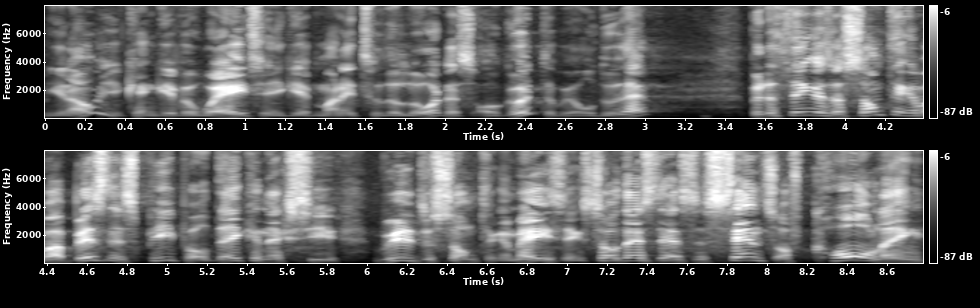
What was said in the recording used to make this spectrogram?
You know, you can give a wage and you give money to the Lord, that's all good, we all do that. But the thing is, there's something about business people, they can actually really do something amazing. So there's, there's a sense of calling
